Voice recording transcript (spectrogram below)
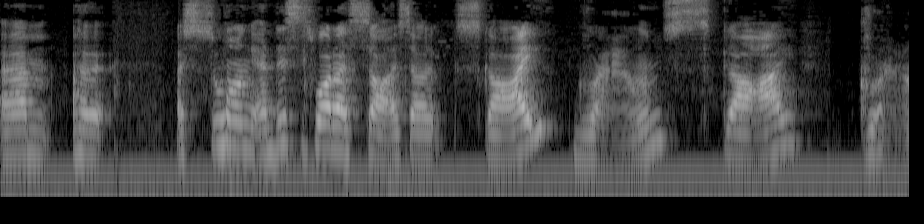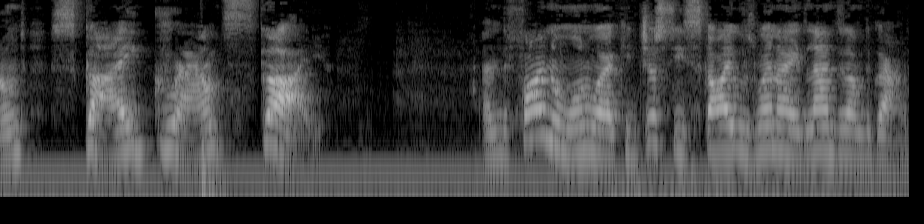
Um, I, I swung, and this is what I saw. I saw sky, ground, sky, ground, sky, ground, sky. And the final one where I could just see sky was when I had landed on the ground.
